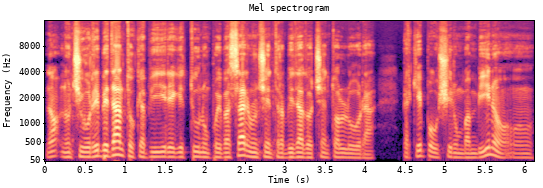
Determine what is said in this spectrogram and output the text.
no? Non ci vorrebbe tanto capire che tu non puoi passare in un centro abitato a 100 all'ora, perché può uscire un bambino,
